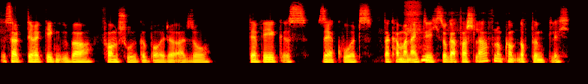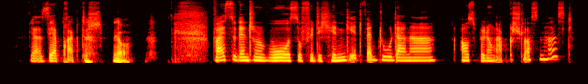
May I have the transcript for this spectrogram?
ist halt direkt gegenüber vom Schulgebäude, also der Weg ist sehr kurz. Da kann man eigentlich sogar verschlafen und kommt noch pünktlich. Ja, sehr praktisch. ja. Weißt du denn schon, wo es so für dich hingeht, wenn du deine Ausbildung abgeschlossen hast?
